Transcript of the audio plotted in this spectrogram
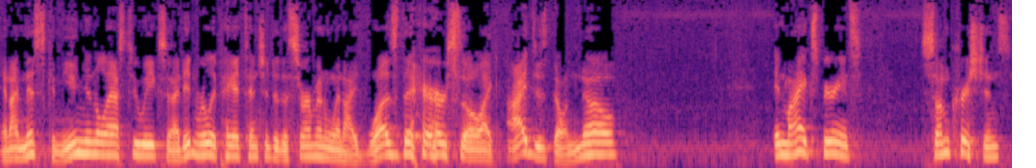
And I missed communion the last two weeks, and I didn't really pay attention to the sermon when I was there, so like I just don't know. In my experience, some Christians,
